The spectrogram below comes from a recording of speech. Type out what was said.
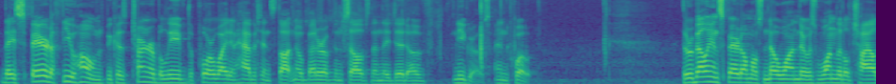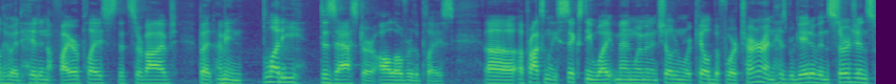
they spared a few homes because Turner believed the poor white inhabitants thought no better of themselves than they did of Negroes. End quote. The rebellion spared almost no one. There was one little child who had hid in a fireplace that survived. But, I mean, bloody disaster all over the place. Uh, approximately 60 white men, women, and children were killed before Turner and his brigade of insurgents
